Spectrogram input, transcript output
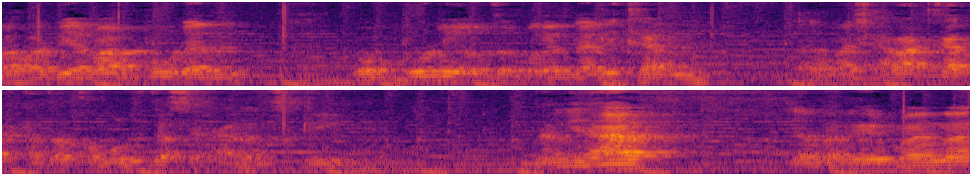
bahwa dia mampu dan mumpuni untuk mengendalikan uh, masyarakat atau komunitas yang ada di sekelilingnya. Kita lihat ya, bagaimana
